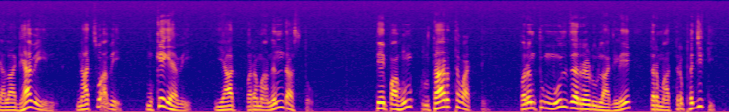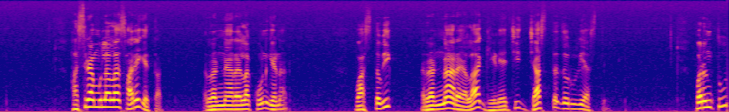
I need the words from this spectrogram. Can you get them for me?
त्याला घ्यावे नाचवावे मुके घ्यावे यात परम आनंद असतो. ते पाहून कृतार्थ वाटते. परंतु मूल जर रडू लागले तर मात्र फजिती. हसऱ्या मुलाला सारे घेतात. रडणाऱ्याला कोण घेणार? वास्तविक रडणाऱ्याला घेण्याची जास्त जरुरी असते. परंतु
